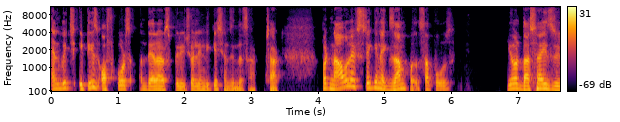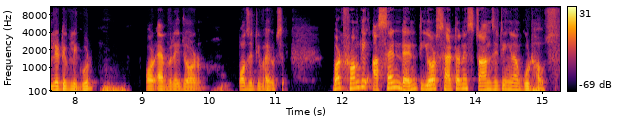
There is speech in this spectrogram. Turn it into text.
and which it is. Of course, there are spiritual indications in the chart. But now let's take an example. Suppose your dasha is relatively good, or average, or positive, I would say. But from the ascendant, your Saturn is transiting in a good house.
